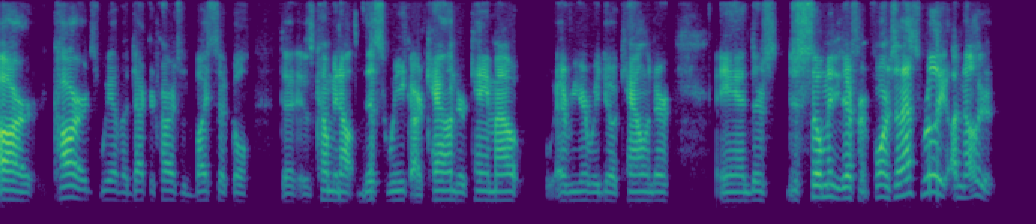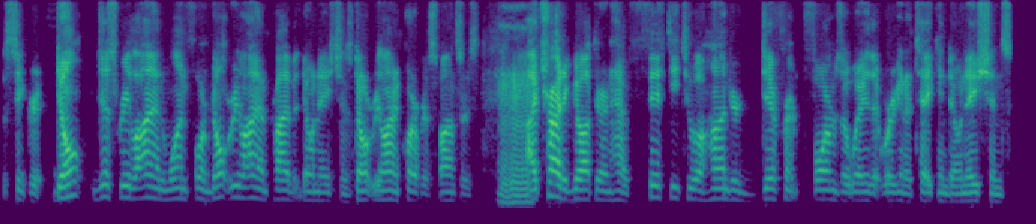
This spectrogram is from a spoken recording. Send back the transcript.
Our cards, we have a deck of cards with bicycle that is coming out this week. Our calendar came out. Every year we do a calendar, and there's just so many different forms, and that's really another secret. Don't just rely on one form. Don't rely on private donations. Don't rely on corporate sponsors. Mm-hmm. I try to go out there and have 50 to 100 different forms of way that we're going to take in donations.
